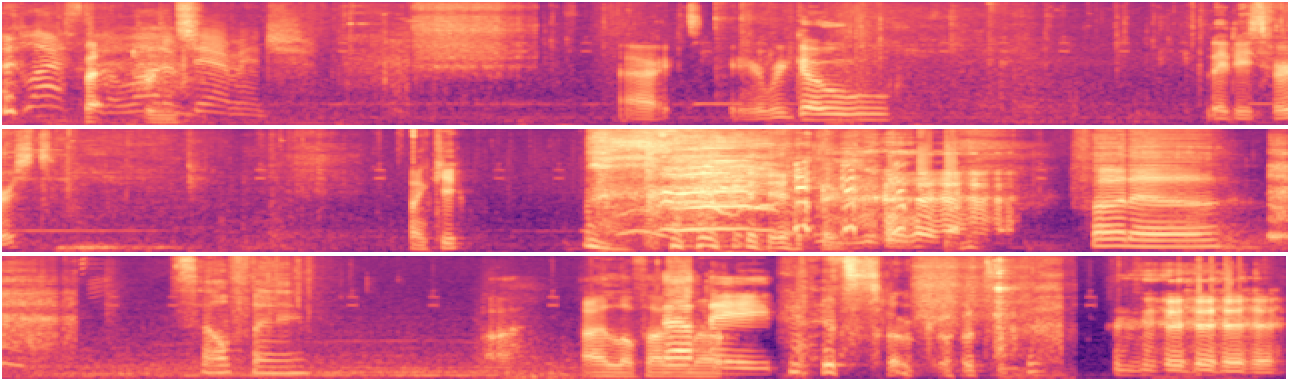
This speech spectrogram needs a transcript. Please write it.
That blasted a lot of damage. All right, here we go. Ladies first. Thank you. Photo. Selfie. I love that Selfie. emote. it's so good.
